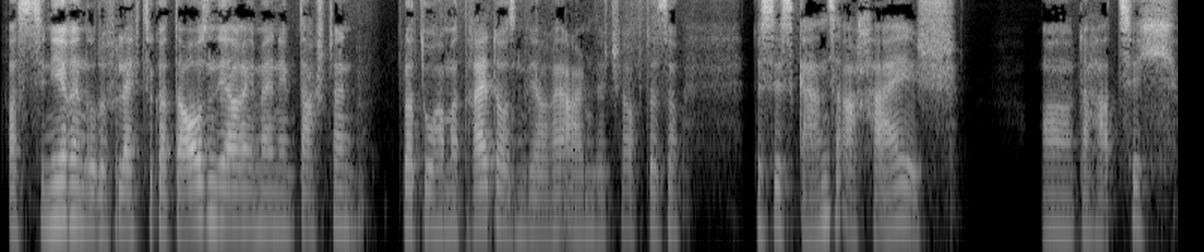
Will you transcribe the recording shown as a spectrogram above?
faszinierend oder vielleicht sogar 1000 Jahre. Ich meine, im Dachstein Plateau haben wir 3000 Jahre Almwirtschaft. Also das ist ganz archaisch. Äh, da hat sich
